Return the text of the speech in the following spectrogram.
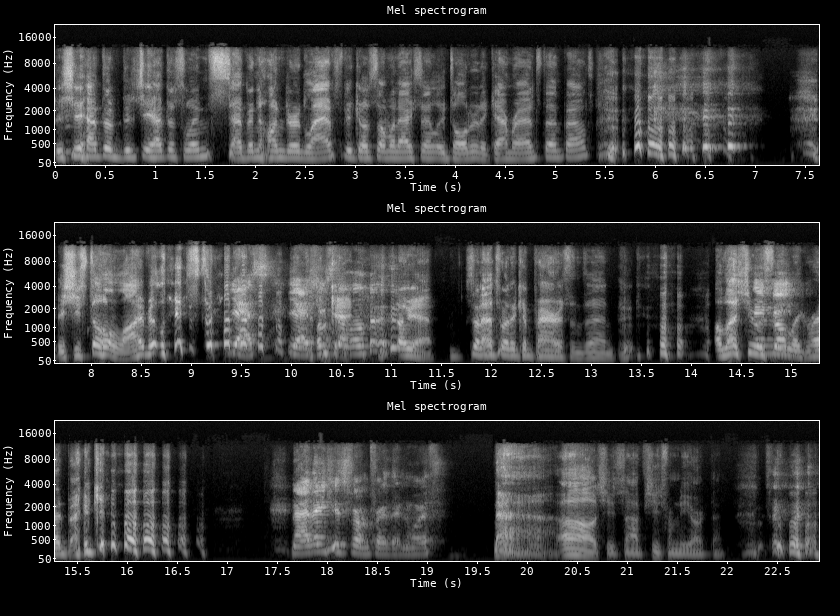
did she have to did she have to swim 700 laps because someone accidentally told her the camera adds 10 pounds? Is she still alive at least? yes, yeah, she's Okay. oh yeah. So that's where the comparisons end. Unless she was from like Red Bank. no, I think she's from further north. Nah. Oh, she's not. She's from New York then.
